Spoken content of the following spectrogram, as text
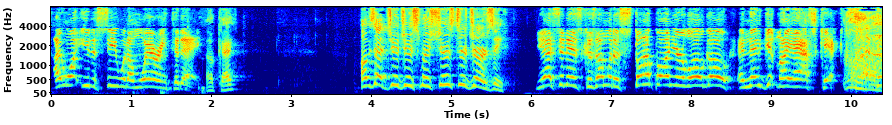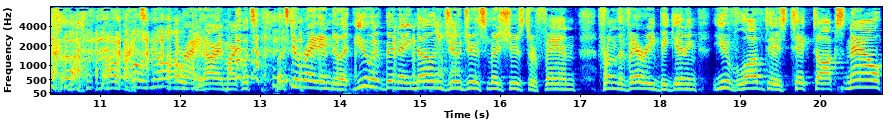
I want you to see what I'm wearing today. Okay. Oh, is that Juju Smith Schuster jersey? Yes, it is because I'm going to stomp on your logo and then get my ass kicked. all right, oh, all right, all right, Mark. Let's let's get right into it. You have been a known Juju Smith-Schuster fan from the very beginning. You've loved his TikToks. Now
